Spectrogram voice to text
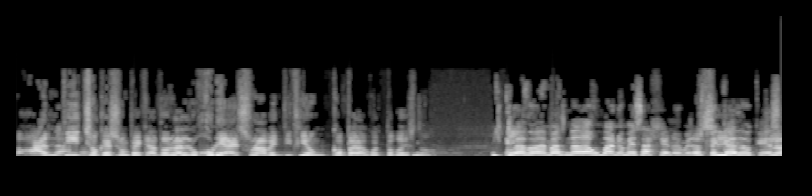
han dicho que es un pecado. La lujuria es una bendición comparado con todo esto. Claro, además nada humano me es ajeno, menos pecado, que eso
